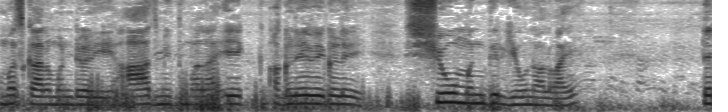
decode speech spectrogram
नमस्कार मंडळी आज मी तुम्हाला एक आगळे वेगळे शिव मंदिर घेऊन आलो आहे. तर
